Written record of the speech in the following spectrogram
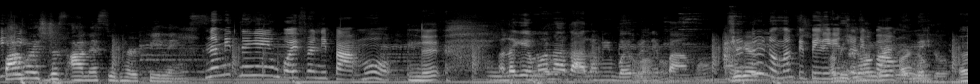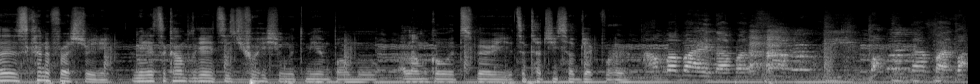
Pamo is just honest with her feelings. na-meet na niya yung boyfriend ni Pamo. Hindi. Palagay mo, natalo mo yung boyfriend ni Pamo. Siyempre naman, pipiliin siya ni Pamo eh. Uh, it's kind of frustrating. I mean, it's a complicated situation with me and Pamu. Alam ko, it's very, it's a touchy subject for her. Ang babae dapat dapat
